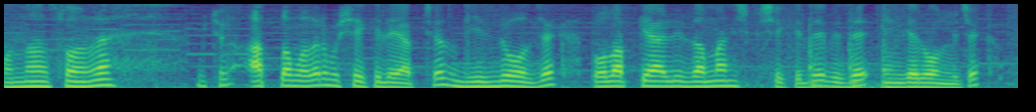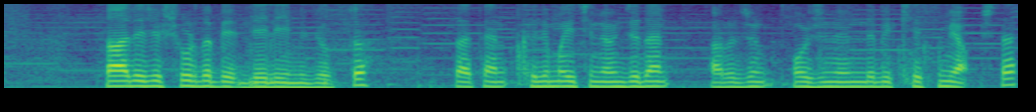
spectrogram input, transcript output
Ondan sonra bütün atlamaları bu şekilde yapacağız. Gizli olacak. Dolap geldiği zaman hiçbir şekilde bize engel olmayacak. Sadece şurada bir deliğimiz yoktu. Zaten klima için önceden aracın orijinalinde bir kesim yapmışlar.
